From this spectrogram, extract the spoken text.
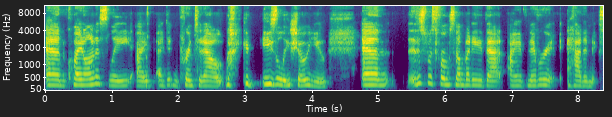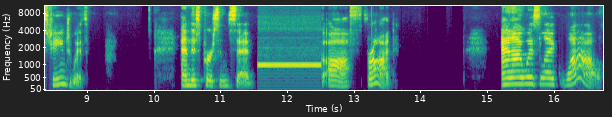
and quite honestly, I, I didn't print it out. I could easily show you. And this was from somebody that I have never had an exchange with. And this person said, off fraud. And I was like, wow,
